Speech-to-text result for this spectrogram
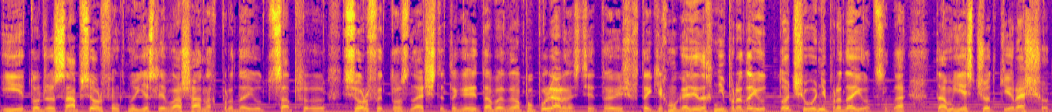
И тот же сапсерфинг, ну, если в Ашанах продают сап-серфы, то значит это говорит об, о популярности. То есть в таких магазинах не продают то, чего не продается, да? Там есть четкий расчет.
